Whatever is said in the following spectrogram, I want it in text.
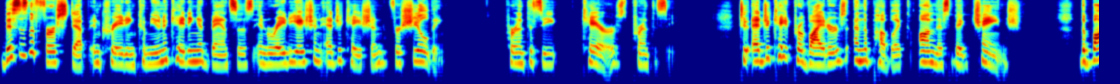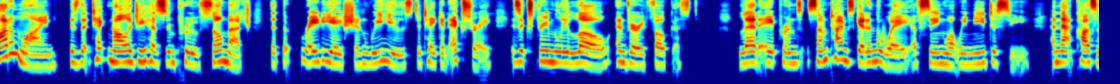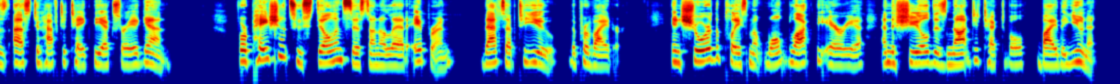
This is the first step in creating communicating advances in radiation education for shielding, parenthesis, cares, parenthesis, to educate providers and the public on this big change. The bottom line is that technology has improved so much that the radiation we use to take an x ray is extremely low and very focused. Lead aprons sometimes get in the way of seeing what we need to see, and that causes us to have to take the x ray again. For patients who still insist on a lead apron, that's up to you, the provider. Ensure the placement won't block the area and the shield is not detectable by the unit.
